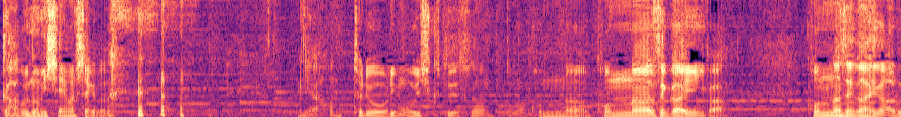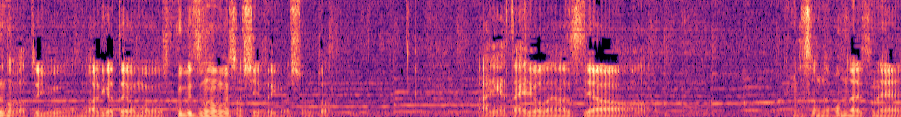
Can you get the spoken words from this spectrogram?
ガブ飲みしちゃいましたけどね。いや本当料理も美味しくてですね本当もうこんなこんな世界がこんな世界があるのかという、もうありがたい思いを特別な思いをさせていただきました本当。ありがたいでございますよ、まあ、そんなこんなですね。も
